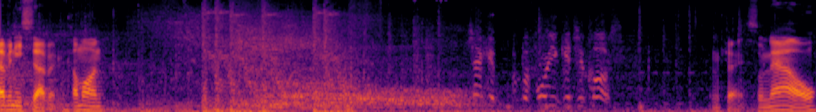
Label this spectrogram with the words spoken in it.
77. Come on. Check it before you get too close. Okay, so now...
